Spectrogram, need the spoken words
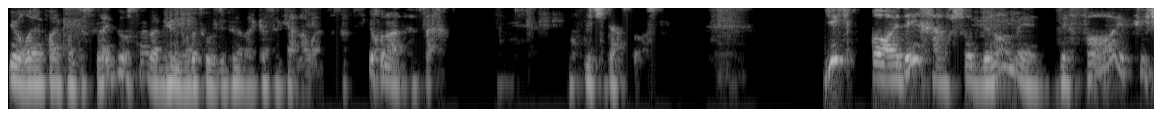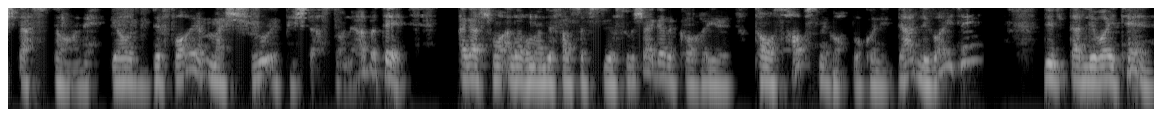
یه مقدار پاورپوینت اسلاید درست و بیام رو توضیح بدم برای کسی که علاقه هستن. یه خورده سخت. هیچ دست درست یک قاعده خلق شد به نام دفاع پیش دستانه یا دفاع مشروع پیش دستانه البته اگر شما علاقه مند فلسفه سیاسی بشه اگر به کارهای تاماس هابس نگاه بکنید در لیوایتن در لیوایتن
